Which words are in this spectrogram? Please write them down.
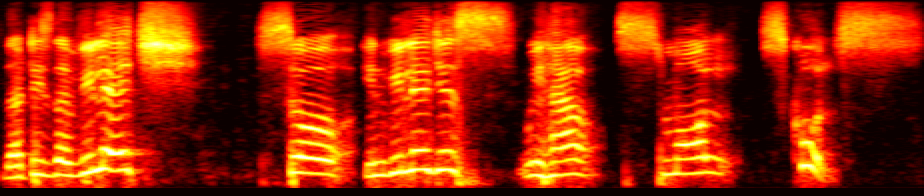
That is the village. So in villages, we have small schools.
